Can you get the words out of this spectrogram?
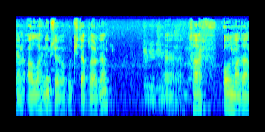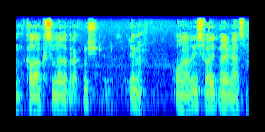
Yani Allah ne güzel bak bu kitaplardan e, tarif olmadan kalan kısımları da bırakmış. Değil mi? Onlardan istifade etmeleri lazım.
